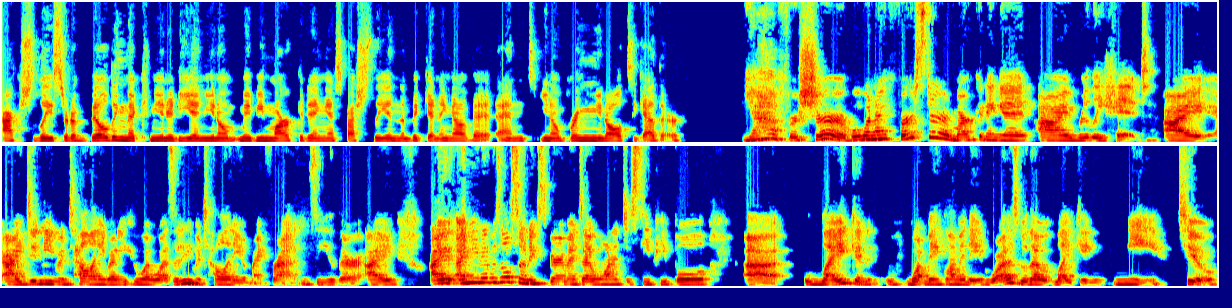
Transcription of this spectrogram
actually sort of building the community and, you know, maybe marketing, especially in the beginning of it, and, you know, bringing it all together? Yeah, for sure. Well, when I first started marketing it, I really hid. I I didn't even tell anybody who I was. I didn't even tell any of my friends either. I I I mean, it was also an experiment. I wanted to see people uh, like and what make lemonade was without liking me too.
